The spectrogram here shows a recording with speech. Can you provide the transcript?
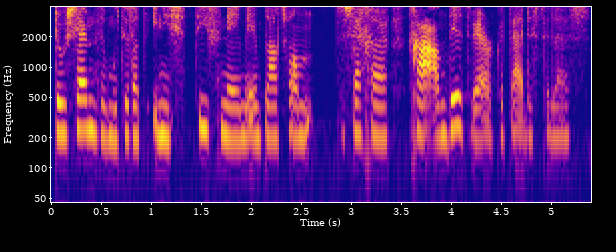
docenten moeten dat initiatief nemen in plaats van te zeggen: ga aan dit werken tijdens de les.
